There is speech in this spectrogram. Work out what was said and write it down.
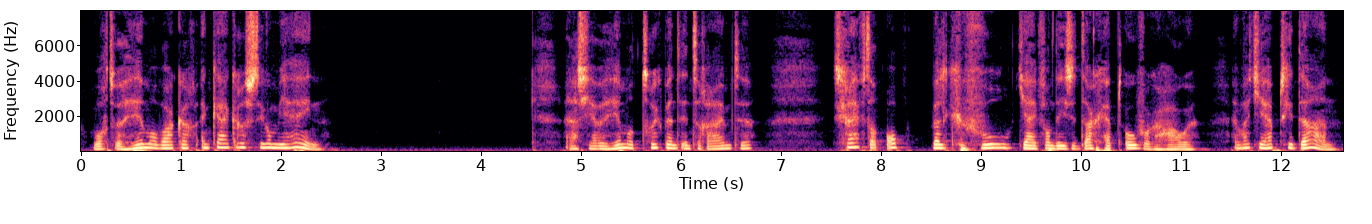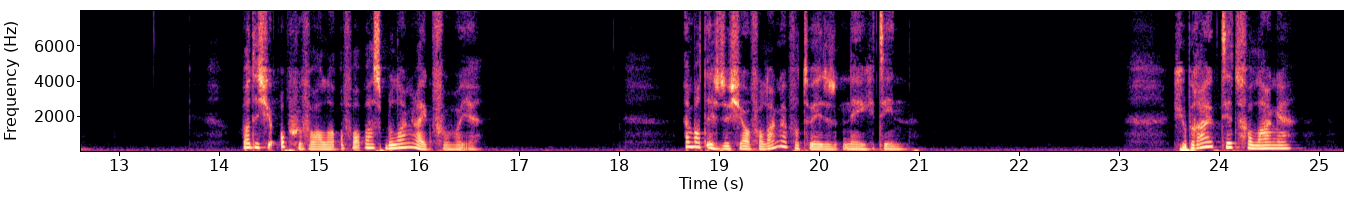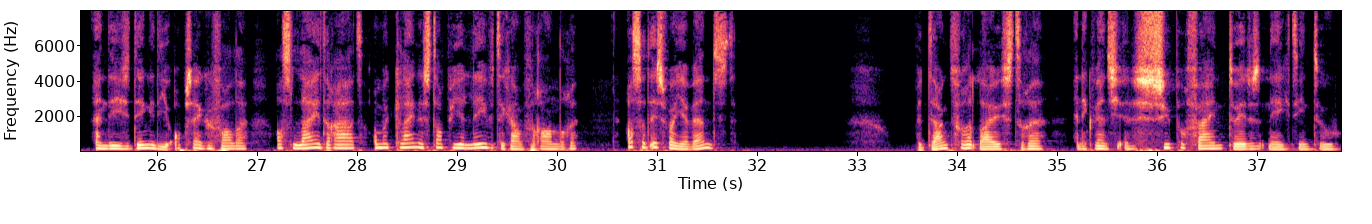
Word weer helemaal wakker en kijk rustig om je heen. En als je weer helemaal terug bent in de ruimte, schrijf dan op welk gevoel jij van deze dag hebt overgehouden en wat je hebt gedaan. Wat is je opgevallen of wat was belangrijk voor je? En wat is dus jouw verlangen voor 2019? Gebruik dit verlangen en deze dingen die je op zijn gevallen als leidraad om een kleine stap in je leven te gaan veranderen, als dat is wat je wenst. Bedankt voor het luisteren en ik wens je een super fijn 2019 toe.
